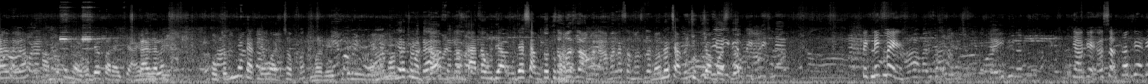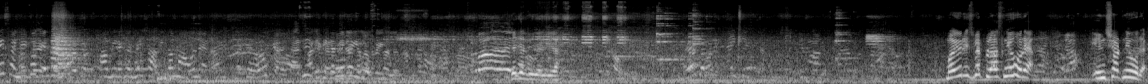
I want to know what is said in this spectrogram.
काय झालं? नैवेद्य करायचे काय झालं? फोटो बी नाही टाकले व्हॉट्सअपवर मग वेळ तुम्ही म्हणूनच म्हटलं आता उद्या उद्या सांगतो तुम्हाला म्हणूनच आम्ही चुपचाप बसलो. पिकनिक में? क्या क्या सब कब गए थे संडे को गए थे हाँ मेरे घर में शादी का माहौल है ना इसमें क्या हो गया? जल्दी जल्दी जल्दी आ। मयूर इसमें प्लस नहीं हो रहा. इन शॉट नहीं हो रहा.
